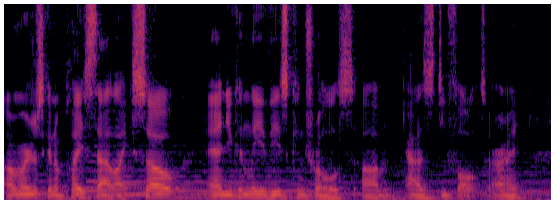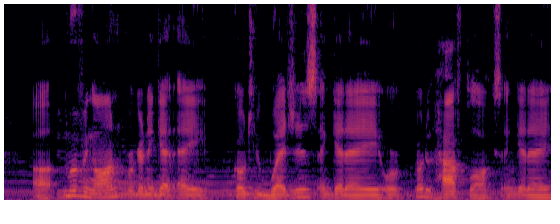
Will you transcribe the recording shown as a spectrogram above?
Um, we're just going to place that like so, and you can leave these controls um, as default, alright? Uh, moving on, we're going to get a, go to wedges and get a, or go to half blocks and get a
